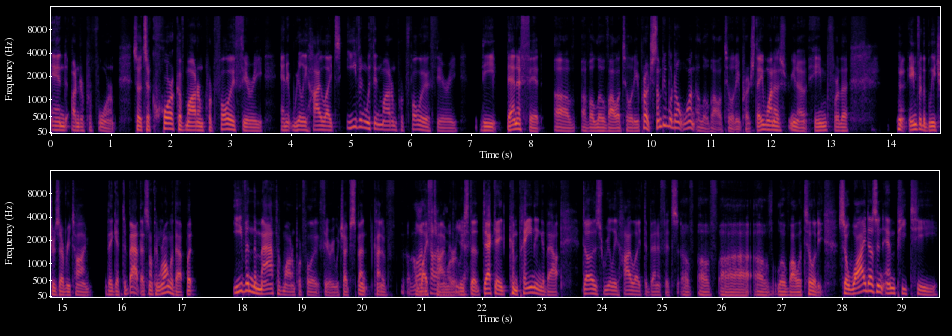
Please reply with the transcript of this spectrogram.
and underperform. So it's a quirk of modern portfolio theory, and it really highlights, even within modern portfolio theory, the benefit of of a low volatility approach. Some people don't want a low volatility approach. They want to, you know, aim for the aim for the bleachers every time they get to bat. That's nothing wrong with that. But even the math of modern portfolio theory, which I've spent kind of a, a lifetime or at yeah. least a decade campaigning about, does really highlight the benefits of of uh, of low volatility. So why doesn't MPT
